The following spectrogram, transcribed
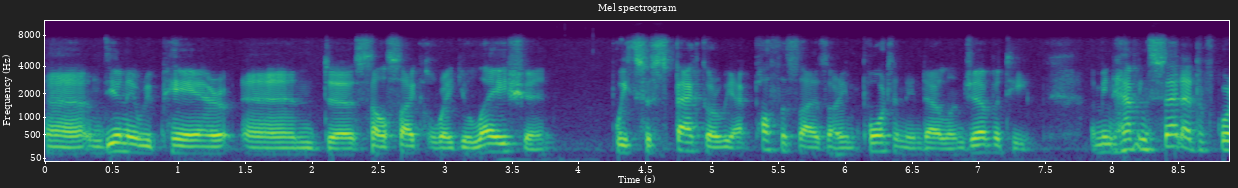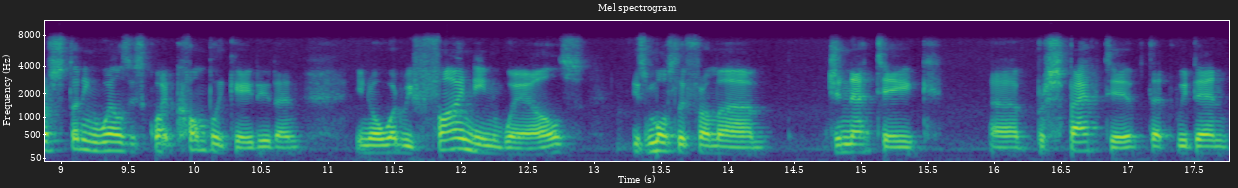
uh, DNA repair and uh, cell cycle regulation, we suspect or we hypothesize are important in their longevity. I mean, having said that, of course, studying whales is quite complicated, and you know what we find in whales is mostly from a genetic uh, perspective that we then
